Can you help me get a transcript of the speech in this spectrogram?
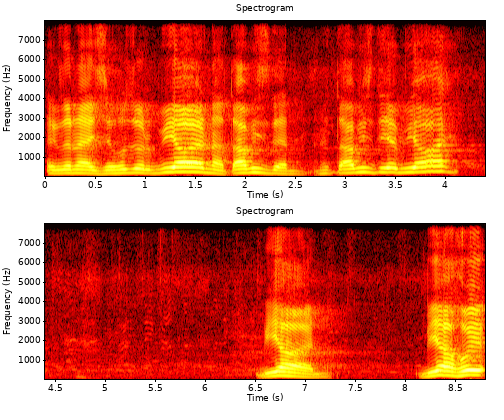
একজনে আইছে, হুজুর, বিয়া হয় না, তাবিজ দেন। তাবিজ দিয়ে বিয়া হয়? বিয়া হয় না। বিয়া হয়ে,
